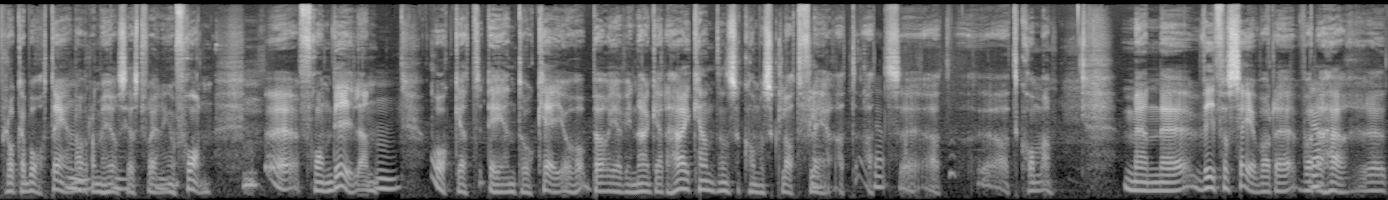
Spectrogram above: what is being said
plocka bort en mm. av dem i Hyresgästföreningen från, mm. eh, från dealen. Mm. Och att det är inte okej okay. och börjar vi nagga det här i kanten så kommer såklart fler att, att, ja. Eh, att, att komma. Men eh, vi får se vad det, vad ja. det här eh,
